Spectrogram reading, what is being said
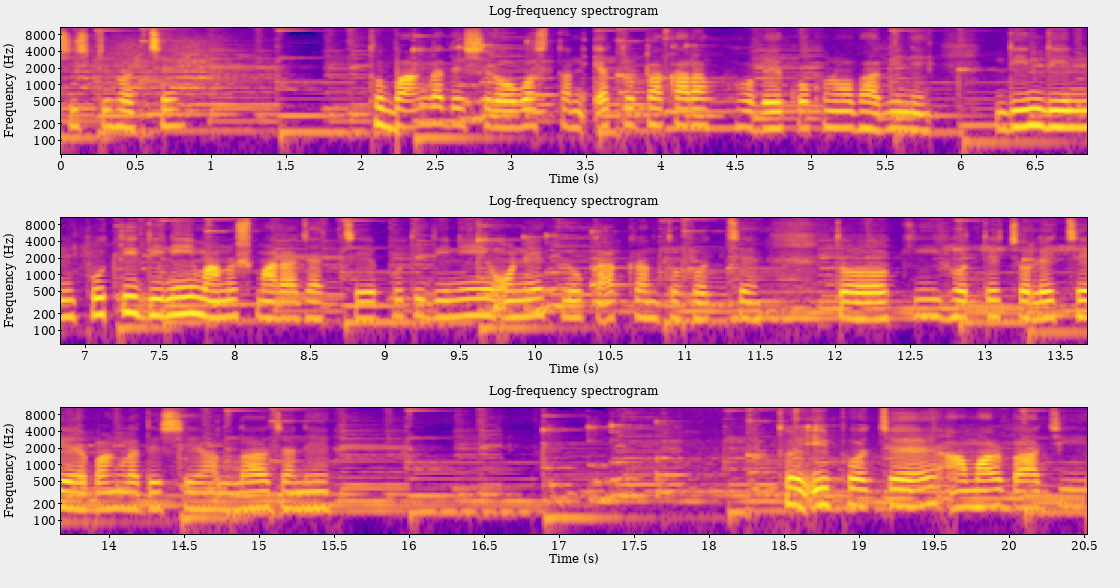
সৃষ্টি হচ্ছে তো বাংলাদেশের অবস্থান এতটা খারাপ হবে কখনো ভাবিনি। দিন দিন, প্রতিদিনই মানুষ মারা যাচ্ছে, প্রতিদিনই অনেক লোক আক্রান্ত হচ্ছে। তো কি হতে চলেছে বাংলাদেশে, আল্লাহ জানে। তো এই পর্যায়ে আমার বাজি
